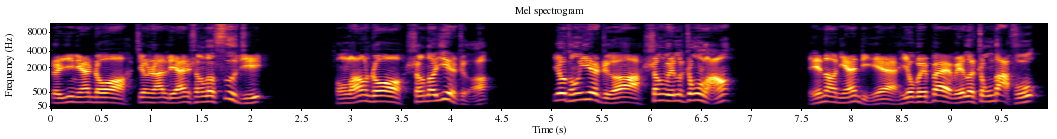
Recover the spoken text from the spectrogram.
这一年中，竟然连升了四级，从郎中升到业者，又从业者升为了中郎。临到年底，又被拜为了中大夫，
